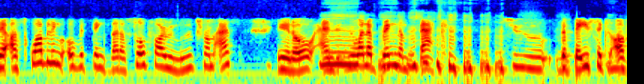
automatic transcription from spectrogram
they are squabbling over things that are so far removed from us, you know, and mm. we want to bring them back to the basics of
